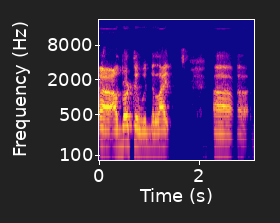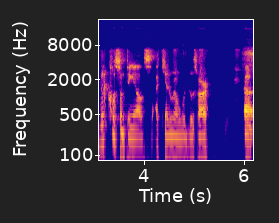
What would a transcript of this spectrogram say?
uh, Alberto with the light. Uh, uh, they're called something else. I can't remember what those are. Uh,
